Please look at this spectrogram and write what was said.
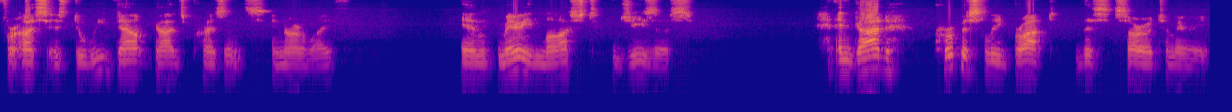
for us is do we doubt God's presence in our life? And Mary lost Jesus. And God purposely brought this sorrow to Mary.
